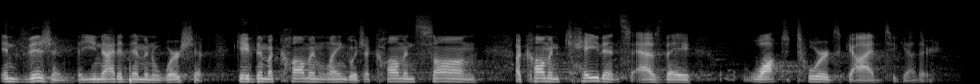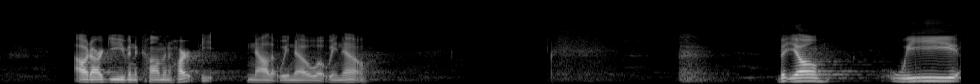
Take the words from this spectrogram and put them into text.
in vision, they united them in worship, gave them a common language, a common song, a common cadence as they walked towards God together. I would argue, even a common heartbeat now that we know what we know. But y'all, we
